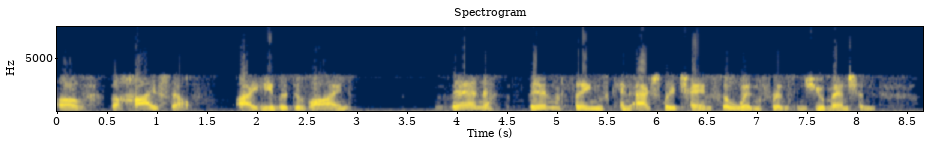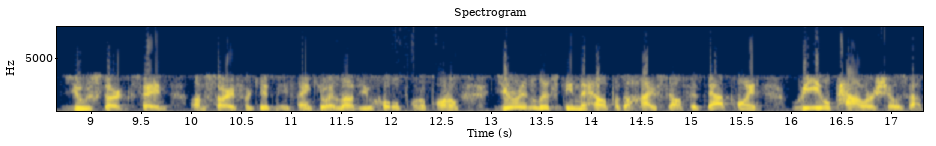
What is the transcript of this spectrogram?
of the high self, i.e., the divine, then then things can actually change. So when, for instance, you mentioned you start saying, I'm sorry, forgive me, thank you, I love you, ho'oponopono, you're enlisting the help of the high self. At that point, real power shows up,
